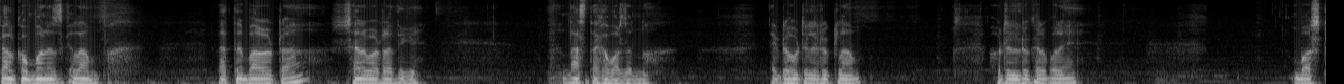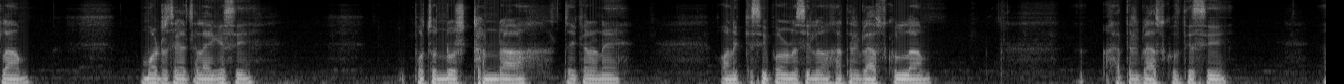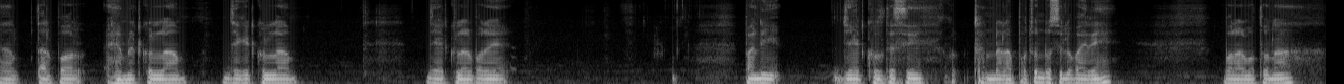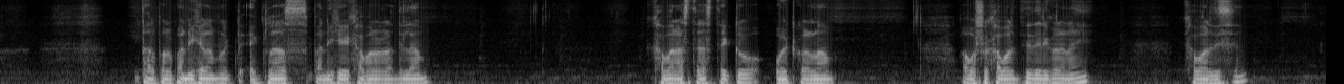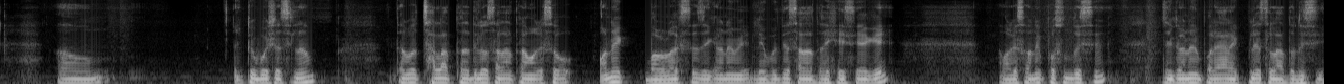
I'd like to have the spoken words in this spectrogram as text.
কাল কোম্পানিজ গেলাম রাতের বারোটা, সাড়ে বারোটার দিকে নাস্তা খাবার জন্য। একটা হোটেলে ঢুকলাম। হোটেলে ঢোকার পরে বসলাম। মোটর সাইকেল চালাই গেছি। প্রচণ্ড ঠান্ডা, যে কারণে অনেক কিছুই পরনে ছিল। হাতের গ্লাভস খুললাম। হাতের গ্লাস খুলতেছি তারপর হ্যামলেট করলাম জ্যাকেট খুললাম। জ্যাকেট খোলার পরে পানি জ্যাকেট খুলতেছি, ঠান্ডাটা প্রচণ্ড ছিল বাইরে, বলার মতো না। তারপর পানি খেলাম এক গ্লাস, পানি খেয়ে খাবার অর্ডার দিলাম। খাবার আস্তে আস্তে একটু ওয়েট করলাম। অবশ্য খাবার দিতে দেরি করে নাই। খাবার দিছে। একটু বসেছিলাম। তারপর সালাদটা দিল। সালাদটা আমার কাছে অনেক ভালো লাগছে। যে কারণে আমি লেবু দিয়ে সালাদ রেখেছি আগে। আমার কাছে অনেক পছন্দ হয়েছে। যে কারণে আমি পরে আরেক প্লেট সালাদও নিছি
